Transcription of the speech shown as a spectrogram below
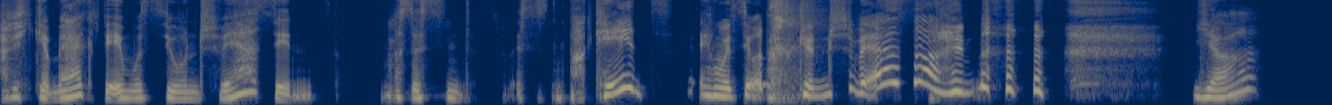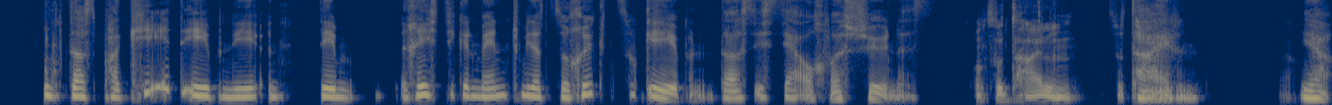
habe ich gemerkt, wie Emotionen schwer sind. Also es, sind, es ist ein Paket. Emotionen können schwer sein. Ja. Und das Paket eben dem richtigen Menschen wieder zurückzugeben, das ist ja auch was Schönes. Und zu teilen. Zu teilen. Ja. ja.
